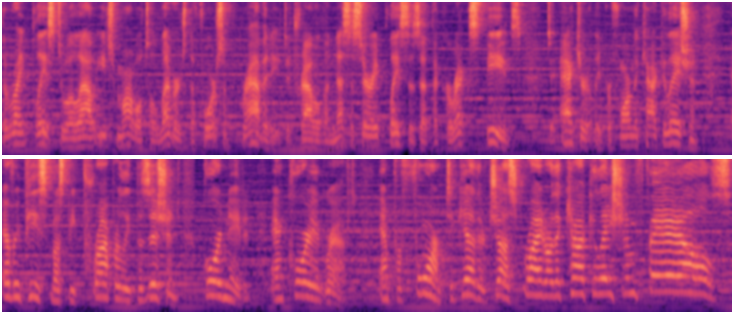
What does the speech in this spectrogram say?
the right place to allow each marble to leverage the force of gravity to travel the necessary places at the correct speeds to accurately perform the calculation. Every piece must be properly positioned, coordinated, and choreographed and performed together just right or the calculation fails.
